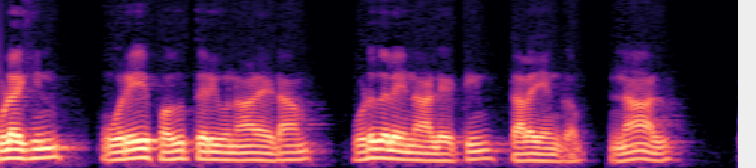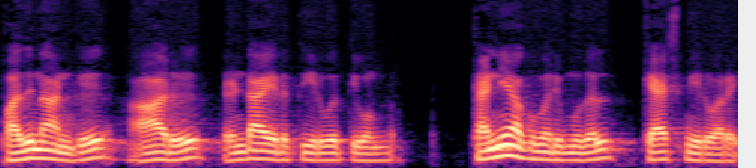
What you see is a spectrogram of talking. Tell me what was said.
உலகின் ஒரே பகுத்தறிவு நாளேடாம் விடுதலை நாளேட்டின் தலையங்கம். நாள் பதினான்கு ஆறு ரெண்டாயிரத்தி இருபத்தி ஒன்று. கன்னியாகுமரி முதல் காஷ்மீர் வரை.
